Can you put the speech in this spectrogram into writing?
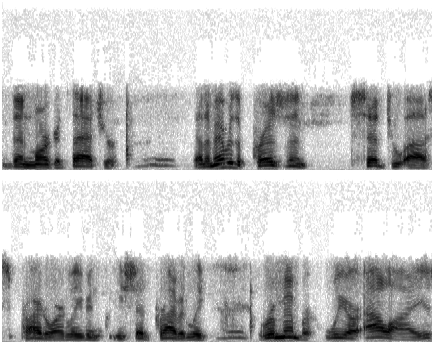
then Margaret Thatcher. And I remember the president said to us prior to our leaving, he said privately, Remember, we are allies.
